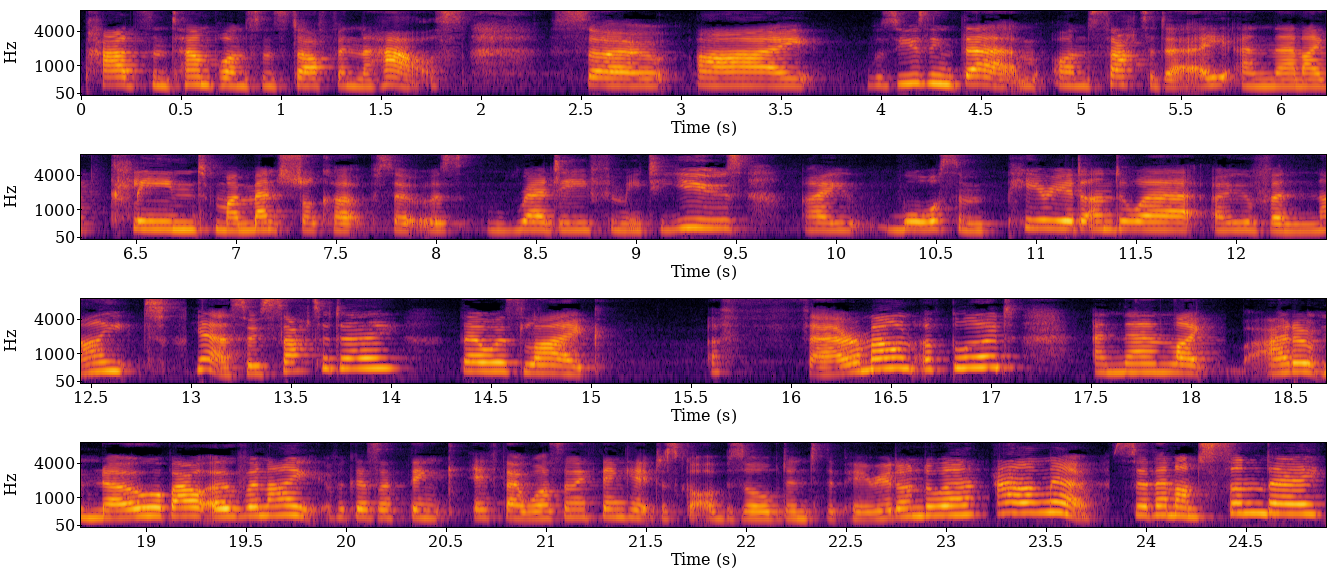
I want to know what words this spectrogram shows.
pads and tampons and stuff in the house. So I was using them on Saturday and then I cleaned my menstrual cup so it was ready for me to use. I wore some period underwear overnight. Yeah, so Saturday there was like a fair amount of blood and then like I don't know about overnight because I think if there was anything it just got absorbed into the period underwear. I don't know. So then on Sunday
